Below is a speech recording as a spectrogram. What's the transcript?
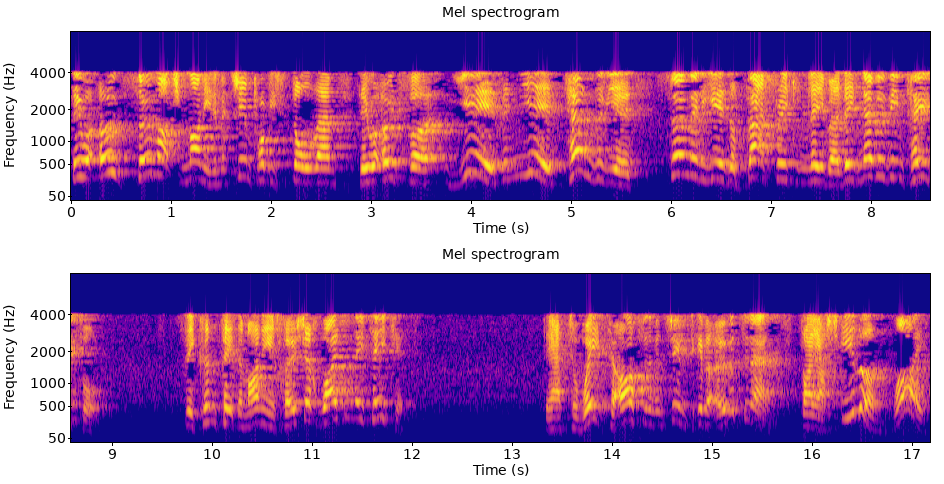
They were owed so much money, the Mitzrayim probably stole them. They were owed for years and years, tens of years, so many years of back-breaking labor, they'd never been paid for. So they couldn't take the money in Choshech, why didn't they take it? They had to wait to ask for the Mitzrayim to give it over to them. Vayash Ilum, why?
